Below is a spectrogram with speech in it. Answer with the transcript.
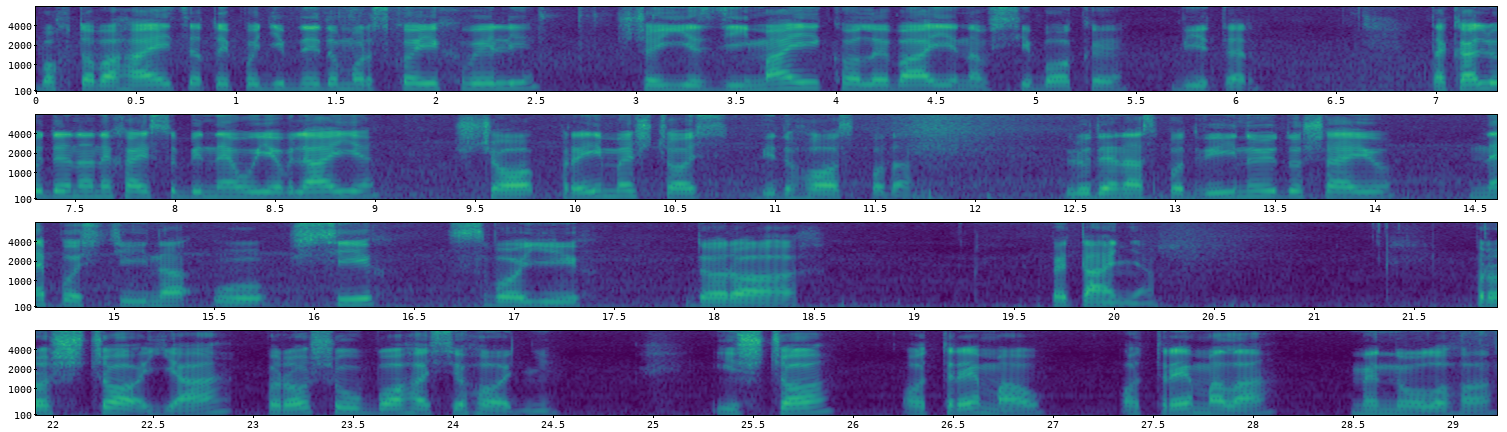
бо хто вагається, той подібний до морської хвилі, що її здіймає і коливає на всі боки вітер. Така людина нехай собі не уявляє, що прийме щось від Господа. Людина з подвійною душею не постійна у всіх своїх дорогах. Питання. Про що я прошу у Бога сьогодні? І що отримав, отримала минулого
